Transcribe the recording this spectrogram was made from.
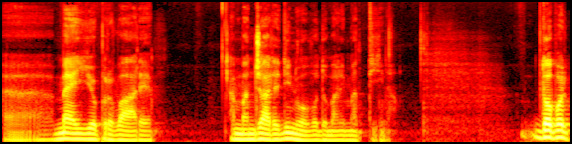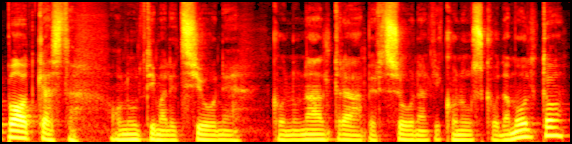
eh, meglio provare a mangiare di nuovo domani mattina. Dopo il podcast ho un'ultima lezione con un'altra persona che conosco da molto,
